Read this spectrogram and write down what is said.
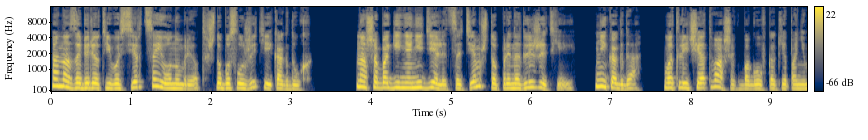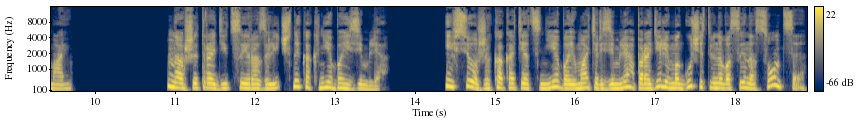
она заберет его сердце, и он умрет, чтобы служить ей как дух. Наша богиня не делится тем, что принадлежит ей. Никогда в отличие от ваших богов, как я понимаю. Наши традиции различны, как небо и земля. И все же, как отец неба и матерь земля породили могущественного сына солнца,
